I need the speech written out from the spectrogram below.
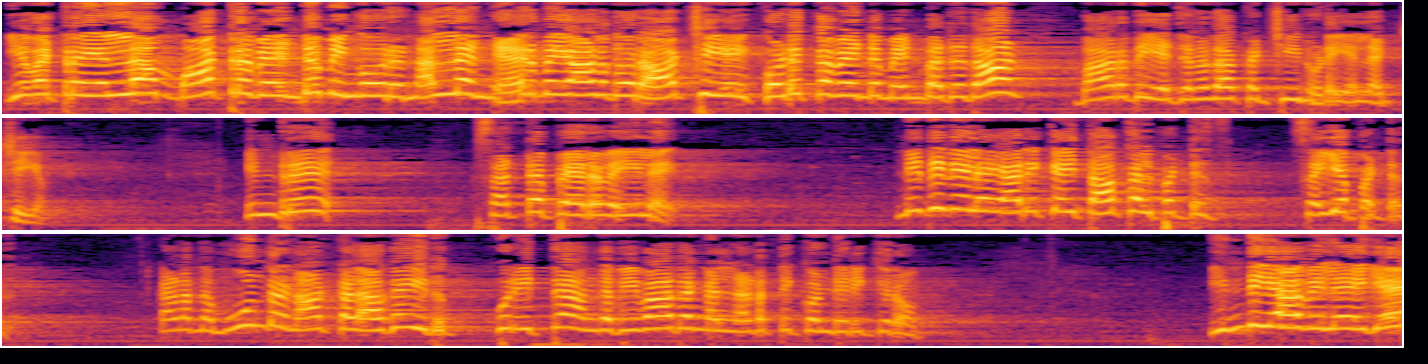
இவற்றை எல்லாம் மாற்ற வேண்டும். இங்கு ஒரு நல்ல நேர்மையானது ஒரு ஆட்சியை கொடுக்க வேண்டும் என்பதுதான் பாரதிய ஜனதா கட்சியினுடைய லட்சியம். இன்று சட்டப்பேரவையிலே நிதிநிலை அறிக்கை தாக்கல் பட்டு செய்யப்பட்டது. கடந்த மூன்று நாட்களாக இது குறித்து அங்கு விவாதங்கள் நடத்தி கொண்டிருக்கிறோம். இந்தியாவிலேயே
